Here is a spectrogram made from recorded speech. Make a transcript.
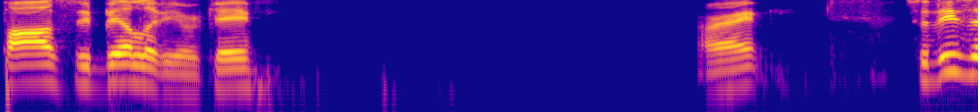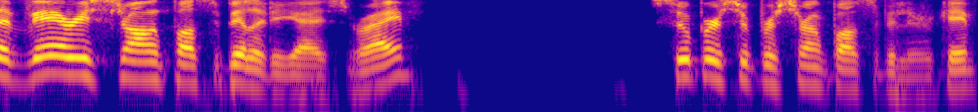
possibility, okay? All right. So this is a very strong possibility, guys, right? Super, super strong possibility, okay?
